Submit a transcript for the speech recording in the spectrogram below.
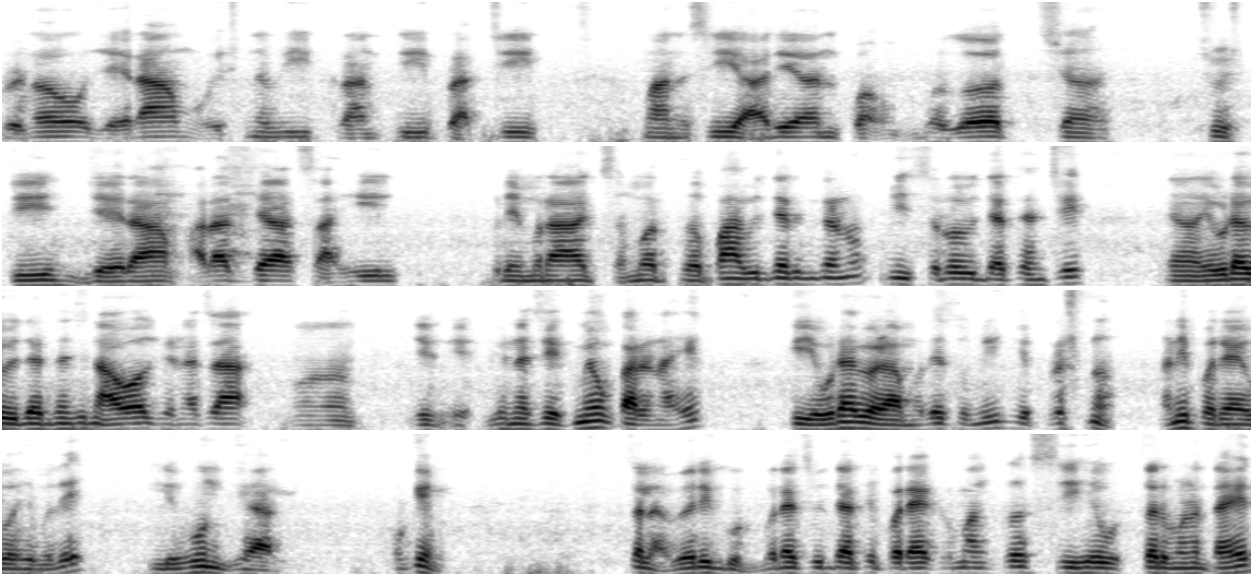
प्रणव जयराम वैष्णवी क्रांती प्राची मानसी आर्यन भगत सृष्टी जयराम आराध्या साहिल प्रेमराज समर्थ. पहा विद्यार्थी मित्रांनो मी सर्व विद्यार्थ्यांचे एवढ्या विद्यार्थ्यांची नावं घेण्याचा घेण्याचे एकमेव कारण आहे की एवढ्या वेळामध्ये तुम्ही हे प्रश्न आणि पर्याय वहीमध्ये लिहून घ्याल. ओके? चला व्हेरी गुड बऱ्याच विद्यार्थी पर्याय क्रमांक सी हे उत्तर म्हणत आहेत.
